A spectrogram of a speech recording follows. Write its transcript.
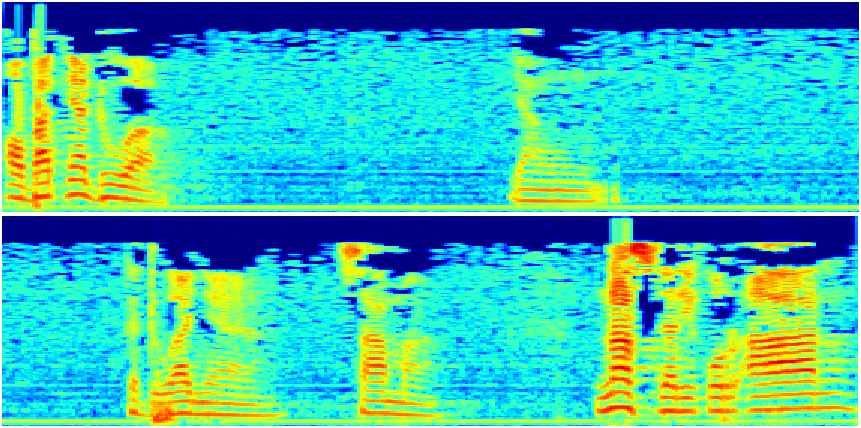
Obatnya dua. Yang keduanya sama. Nas dari Quran,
